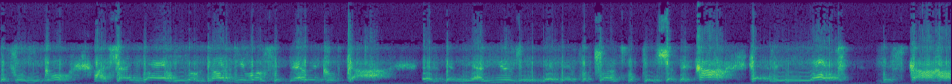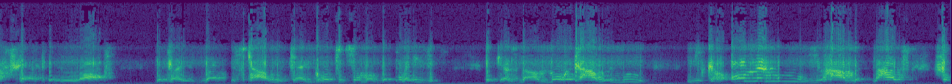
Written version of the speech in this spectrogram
before you go. I thank God, you know, God gave us a very good car, and then we are using it then for transportation. The car has a lot. This car has helped a lot because not this car we can go to some of the places because now no car will move. You can only move. You have the pass from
